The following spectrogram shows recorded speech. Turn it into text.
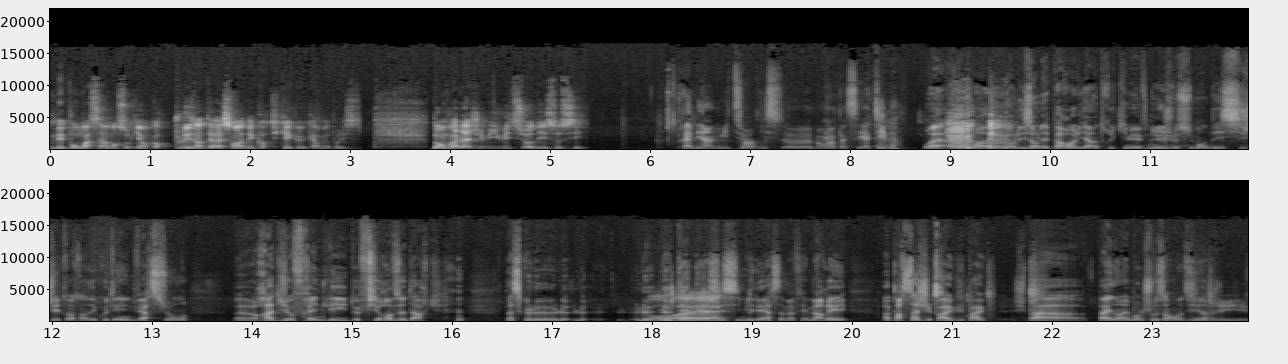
Mais pour moi, c'est un morceau qui est encore plus intéressant à décortiquer que Karma Police. Donc voilà, j'ai mis 8 sur 10 aussi. Très bien, 8 sur 10. Euh, bah, on va passer à Tim. Ouais, alors moi, euh, en lisant les paroles, il y a un truc qui m'est venu. Je me suis demandé si j'étais en train d'écouter une version euh, radio-friendly de Fear of the Dark. Parce que le, le, le, le- le thème est assez similaire, ça m'a fait marrer. À part ça, j'ai pas, j'ai pas, j'ai pas, pas énormément de choses à en dire. J'ai,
